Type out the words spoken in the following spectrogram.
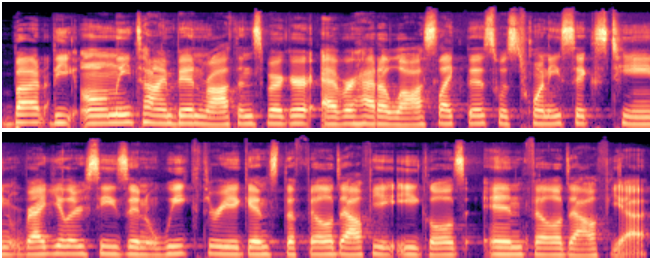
But the only time Ben Roethlisberger ever had a loss like this was 2016 regular season, week three against the Philadelphia Eagles in Philadelphia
